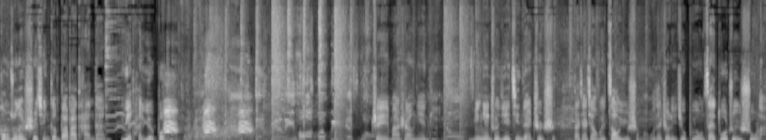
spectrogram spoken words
工作的事情跟爸爸谈谈，越谈越崩。这马上年底，明年春节近在咫尺，大家将会遭遇什么？我在这里就不用再多赘述了，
